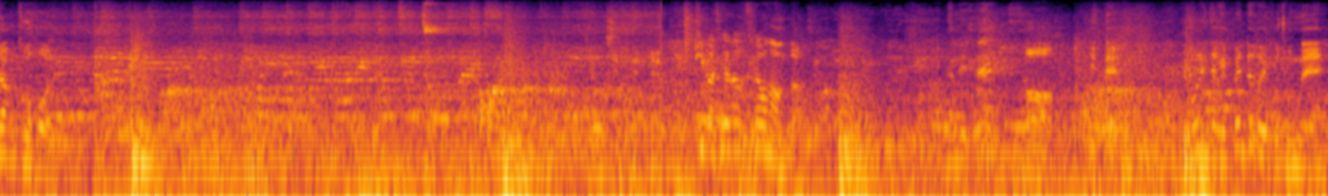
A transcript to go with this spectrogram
바로 부상 두 홀. 피가 새어, 새어 나온다. 밴드 때? 어, 이때. 홀린장에 밴드도 있고 좋네.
